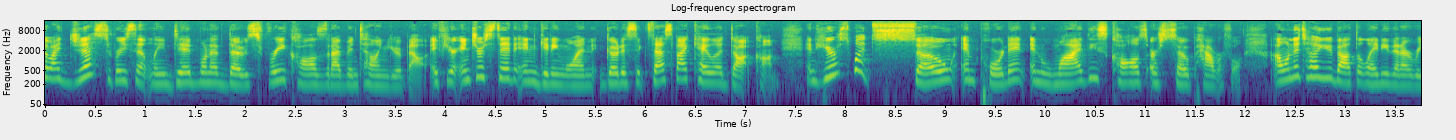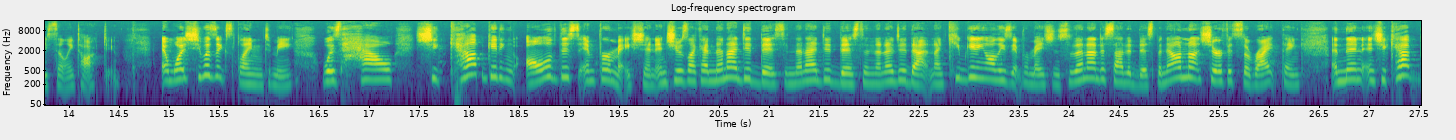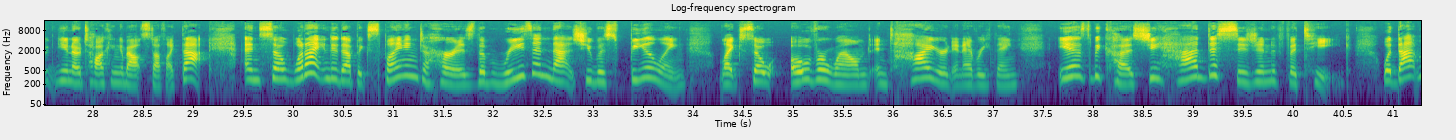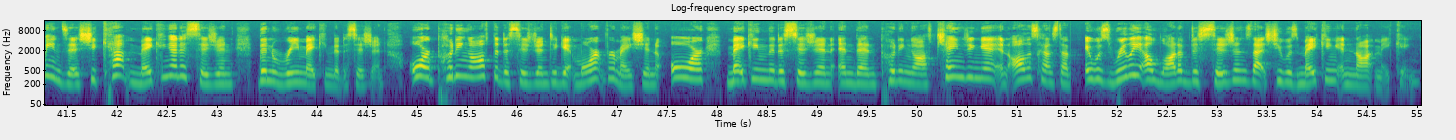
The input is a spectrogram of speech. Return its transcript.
So, I just recently did one of those free calls that I've been telling you about. If you're interested in getting one, go to successbykayla.com. And here's what's so important and why these calls are so powerful. I want to tell you about the lady that I recently talked to. And what she was explaining to me was how she kept getting all of this information. And she was like, and then I did this, and then I did this, and then I did that. And I keep getting all these information. So then I decided this, but now I'm not sure if it's the right thing. And then, and she kept, you know, talking about stuff like that. And so, what I ended up explaining to her is the reason that she was feeling like so overwhelmed and tired and everything is because she had decision fatigue. What that means is she kept making a decision, then remaking the decision, or putting off the decision to get more information, or making the decision and then putting off changing it and all this kind of stuff. It was really a lot of decisions that she was making and not making.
